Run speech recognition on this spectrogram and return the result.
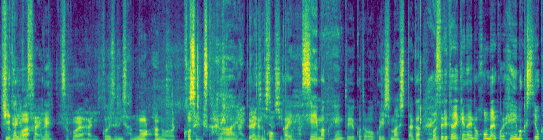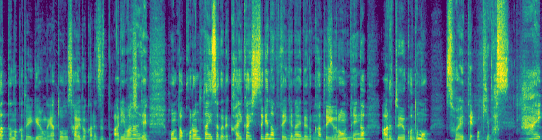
聞いてありますよね。そこはやはり小泉さんのあの個性ですからね。はい。というわけで、国会閉幕編ということをお送りしましたが、忘れてはいけないのは、本来これ閉幕してよかったのかという議論が野党サイドからずっとありまして、本当はコロナ対策で開会しすぎなくてはいけないのかという論点があるということも添えておきます。はい。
